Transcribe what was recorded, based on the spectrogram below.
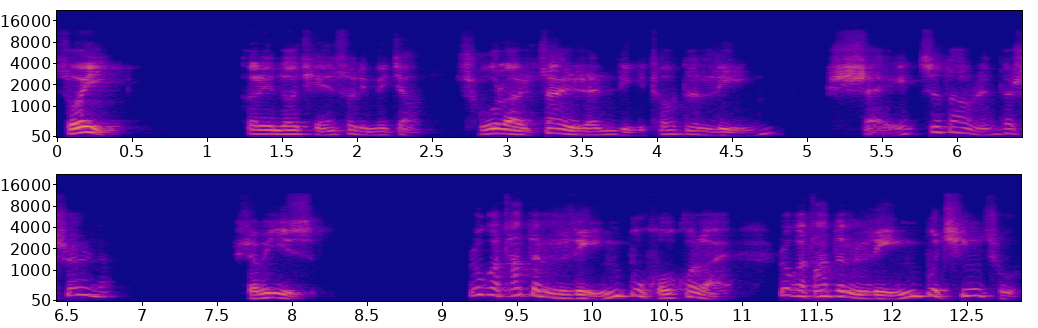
所以，《格林多前书》里面讲，除了在人里头的灵，谁知道人的事儿呢？什么意思？如果他的灵不活过来，如果他的灵不清楚，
